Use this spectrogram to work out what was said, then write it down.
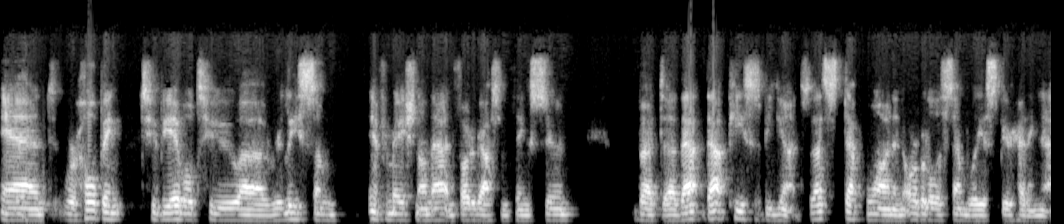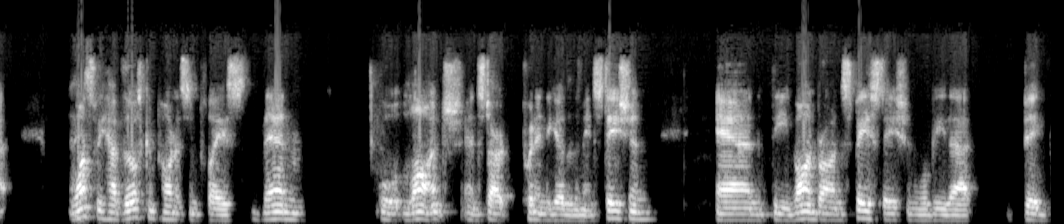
and we're hoping to be able to uh, release some information on that and photographs and things soon. But uh, that that piece has begun. So that's step one, and orbital assembly is spearheading that. Once we have those components in place, then we'll launch and start putting together the main station. And the Von Braun space station will be that big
